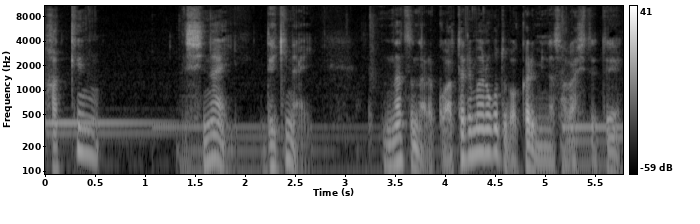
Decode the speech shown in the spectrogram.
発見しないできない。なぜならこう当たり前のことばっかりみんな探してて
